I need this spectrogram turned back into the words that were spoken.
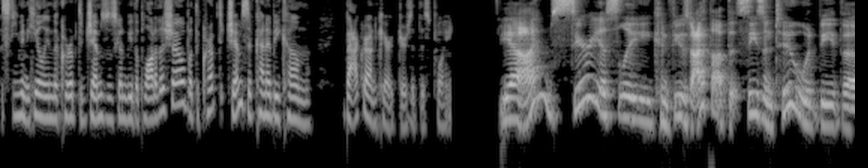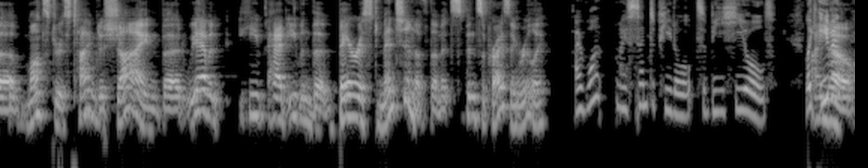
Steven healing the corrupted gems was going to be the plot of the show, but the corrupted gems have kind of become background characters at this point. Yeah, I'm seriously confused. I thought that season two would be the monster's time to shine, but we haven't he had even the barest mention of them. It's been surprising, really. I want my Centipeetle to be healed. Like I even know.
